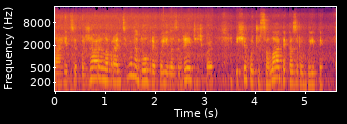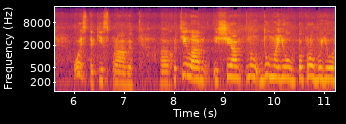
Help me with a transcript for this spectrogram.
нагіци пожарила вранці. Вона добре поїла з гречечкою. І ще хочу салатика зробити. Ось такі справи. Е, Хотіла іще, ну, думаю, попробую,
